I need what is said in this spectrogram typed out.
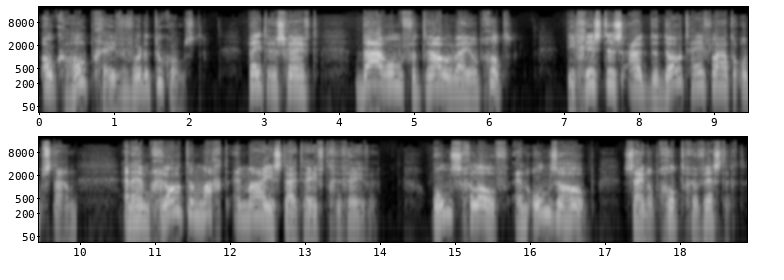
ook hoop geven voor de toekomst. Petrus schrijft: Daarom vertrouwen wij op God, die Christus uit de dood heeft laten opstaan en hem grote macht en majesteit heeft gegeven. Ons geloof en onze hoop zijn op God gevestigd.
